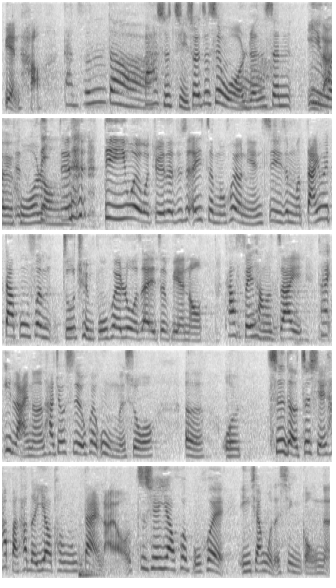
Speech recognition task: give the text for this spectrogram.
变好。但真的八十几岁，这是我人生一尾活龙。对，第一位，我觉得就是，哎，怎么会有年纪这么大？因为大部分族群不会落在这边哦。他非常的在意，他一来呢，他就是会问我们说，呃，我吃的这些，他把他的药通通带来哦，这些药会不会影响我的性功能？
